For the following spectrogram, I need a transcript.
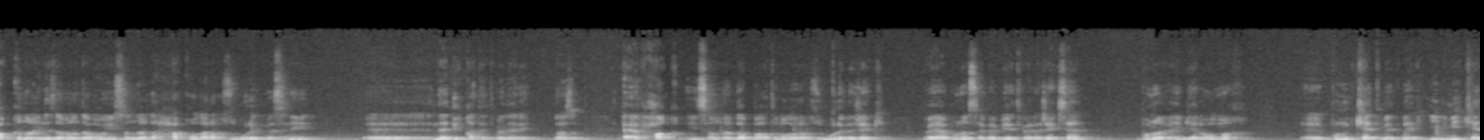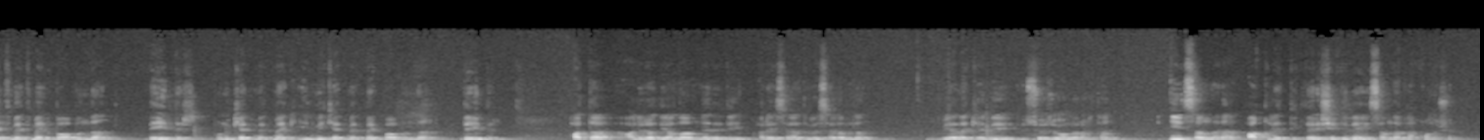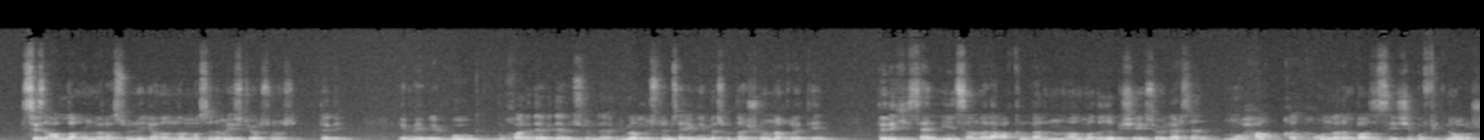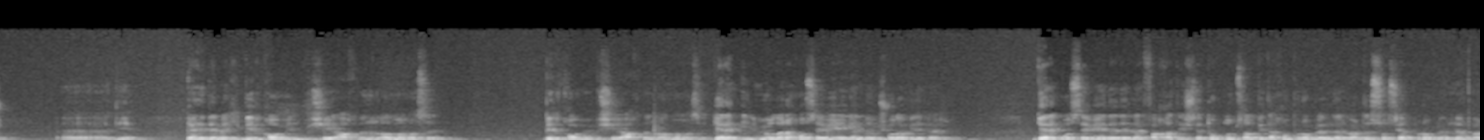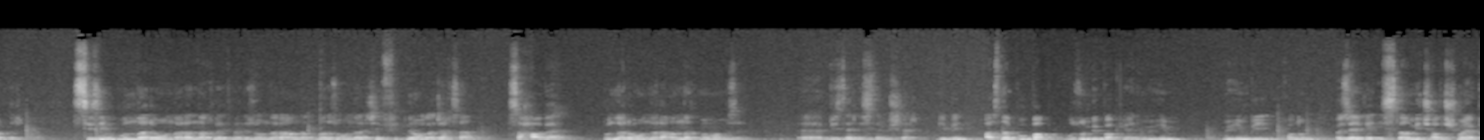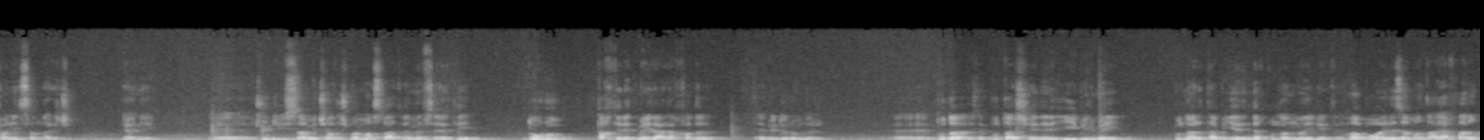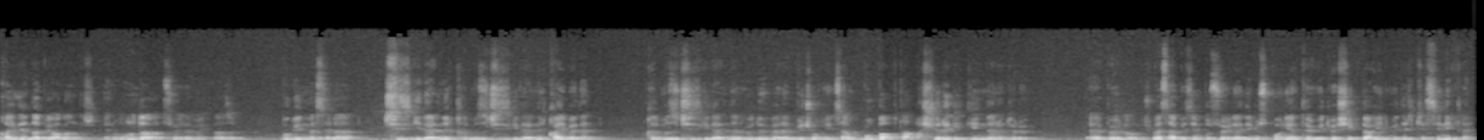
hakkın aynı zamanda o insanlarda hak olarak zuhur etmesini e, ne dikkat etmeleri lazım. Eğer hak insanlarda batıl olarak zuhur edecek veya buna sebebiyet verecekse buna engel olmak, e, bunu ketmetmek, ilmi ketmetmek babından değildir. Bunu ketmetmek, ilmi ketmetmek babından değildir. Hatta Ali radıyallahu anh ne dedi? Aleyhissalatu vesselam'dan ya da kendi sözü olaraktan insanlara aklettikleri şekilde insanlarla konuşun. Siz Allah'ın ve Resulünün yalanlanmasını mı istiyorsunuz? dedi. E, bu Bukhari'de bir de Müslim'de. İmam Müslim ise İbn Mesud'dan şunu nakletti. Dedi ki sen insanlara akıllarının almadığı bir şeyi söylersen muhakkak onların bazısı için bu fitne olur e, diye. Yani demek ki bir kavmin bir şeyi aklının almaması, bir kavmin bir şeyi aklının almaması. Gerek ilmi olarak o seviyeye gelmemiş olabilirler. Gerek o seviyededirler fakat işte toplumsal bir takım problemler vardır, sosyal problemler vardır. Sizin bunları onlara nakletmeniz, onlara anlatmanız onlar için fitne olacaksa sahabe bunları onlara anlatmamamızı e, bizden istemişler gibi. Aslında bu bab uzun bir bab yani mühim mühim bir konu. Özellikle İslami çalışma yapan insanlar için. Yani e, çünkü İslami çalışma maslahat ve mefsedeti doğru takdir etmeyle alakalı e, bir durumdur. E, bu da işte bu tarz şeyleri iyi bilmeyi, bunları tabi yerinde kullanmayı gerektirir. Ha bu aynı zamanda ayakların kaydığı da bir alandır. Yani onu da söylemek lazım. Bugün mesela çizgilerini, kırmızı çizgilerini kaybeden, kırmızı çizgilerinden ödün veren birçok insan bu bapta aşırı gittiğinden ötürü e, böyle olmuş. Mesela bizim bu söylediğimiz konuya tevhid ve şirk dahil midir? Kesinlikle.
